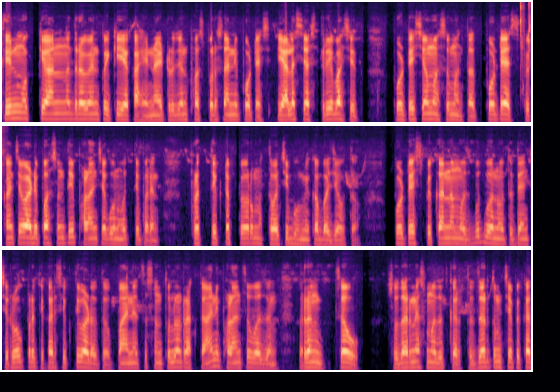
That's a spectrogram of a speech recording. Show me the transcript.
तीन मुख्य अन्नद्रव्यांपैकी एक आहे. नायट्रोजन फॉस्फरस आणि पोटॅश याला शास्त्रीय भाषेत पोटॅशियम असं म्हणतात. पोटॅश पिकांच्या वाढीपासून ते फळांच्या गुणवत्तेपर्यंत प्रत्येक टप्प्यावर महत्त्वाची भूमिका बजावतं. पोटॅश पिकांना मजबूत बनवतं त्यांची रोगप्रतिकारशक्ती वाढवतं पाण्याचं संतुलन राखतं आणि फळांचं वजन रंग चव सुधारण्यास मदत करतं. जर तुमच्या पिकात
